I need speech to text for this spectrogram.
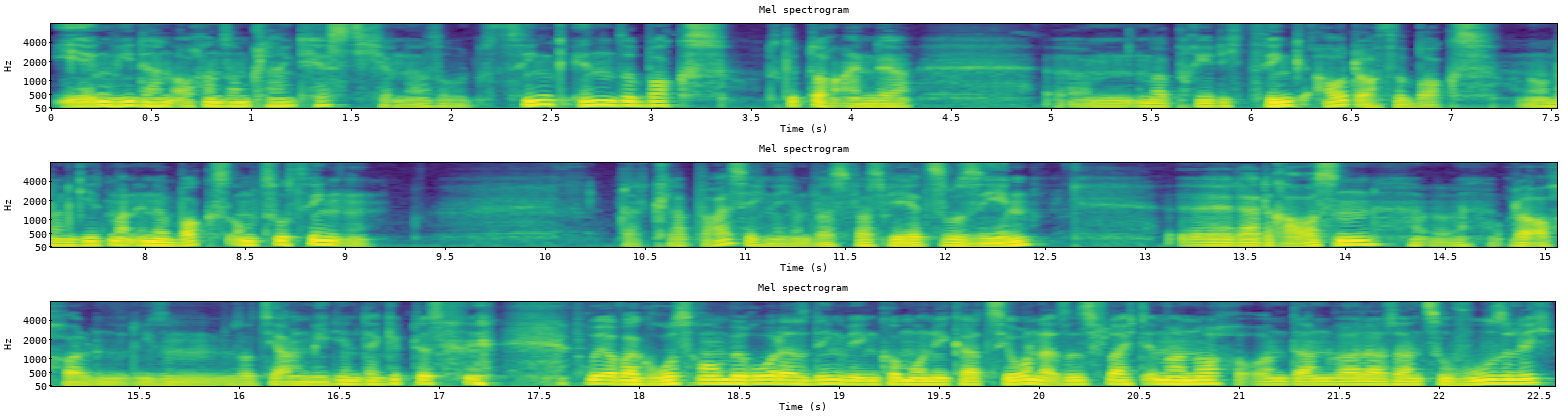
irgendwie dann auch in so einem kleinen Kästchen. Ne? Think in the box. Es gibt auch einen, der ähm, immer predigt, think out of the box. Ne? Und dann geht man in eine Box, um zu thinken. Das klappt, weiß ich nicht. Und was, was wir jetzt so sehen, äh, da draußen äh, oder auch in diesen sozialen Medien, da gibt es, früher war Großraumbüro das Ding wegen Kommunikation, das ist vielleicht immer noch und dann war das dann zu wuselig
